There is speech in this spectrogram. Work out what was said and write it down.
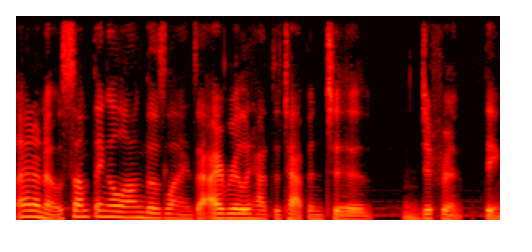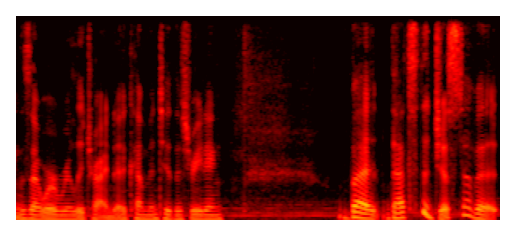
I don't know, something along those lines. I really had to tap into different things that were really trying to come into this reading. But that's the gist of it.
